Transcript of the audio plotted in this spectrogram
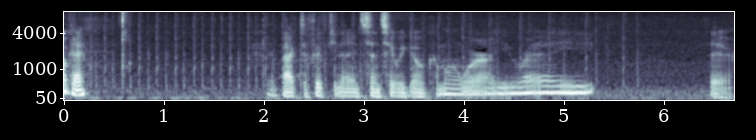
Okay. Get back to 59 cents. Here we go. Come on, where are you? Right there.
